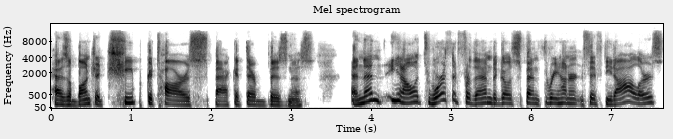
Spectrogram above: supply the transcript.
has a bunch of cheap guitars back at their business and then you know it's worth it for them to go spend $350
